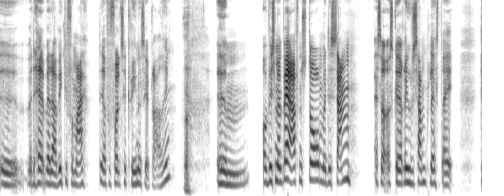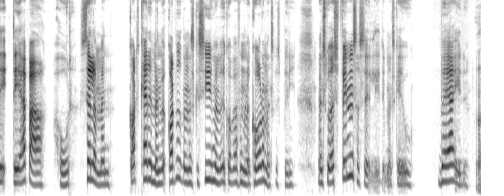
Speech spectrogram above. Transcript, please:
Øh, hvad, det, hvad der er vigtigt for mig, det er at få folk til at grine og til at græde. Ikke? Ja. Øhm, og hvis man hver aften står med det samme, altså og skal rive det samme plaster af, det, det er bare hårdt. Selvom man godt kan det, man ved, godt ved, hvad man skal sige, man ved godt, hvad for nogle akkorder man skal spille. Man skal jo også finde sig selv i det, man skal jo være i det. Ja.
